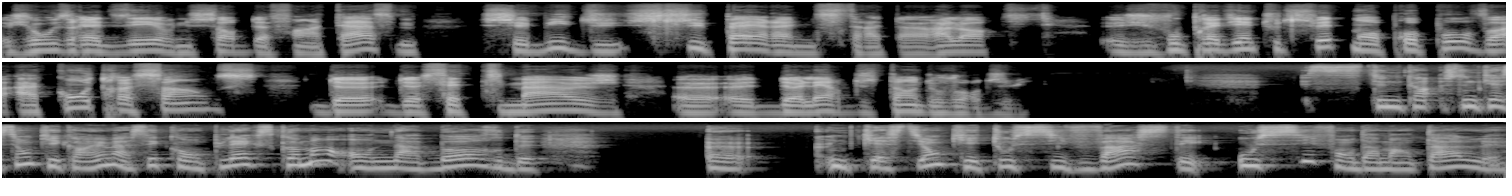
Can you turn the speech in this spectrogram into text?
j'oserais dire une sorte de fantasme, celui du super administrateur. Alors, je vous préviens tout de suite, mon propos va à contresens de, de cette image euh, euh, de l'ère du temps d'aujourd'hui c'est une, question qui est quand même assez complexe. Comment on aborde euh, une question qui est aussi vaste et aussi fondamentale?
